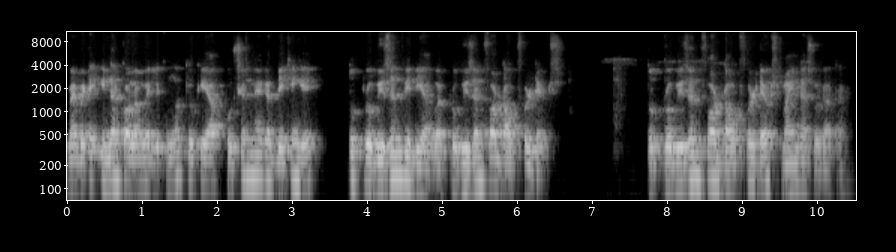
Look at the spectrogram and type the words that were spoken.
मैं बेटे इनर कॉलम में लिखूँगा, क्योंकि आप क्वेश्चन में अगर देखेंगे तो प्रोविज़न भी दिया हुआ है। प्रोविज़न फॉर डाउटफुल डेट्स तो provision for doubtful debts minus हो जाता है।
